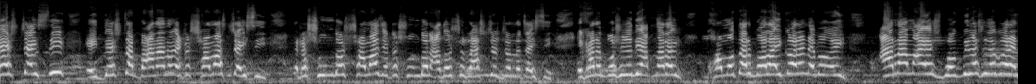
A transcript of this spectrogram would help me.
দেশ চাইছি, এই দেশটা বানানো একটা সমাজ চাইছি, একটা সুন্দর সমাজ, একটা সুন্দর আদর্শ রাষ্ট্রের জন্য চাইছি। এখানে বসে যদি আপনারা ক্ষমতার বলাই করেন এবং এই আরাম আয়েস ভোগ বিলাসিতা করেন,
